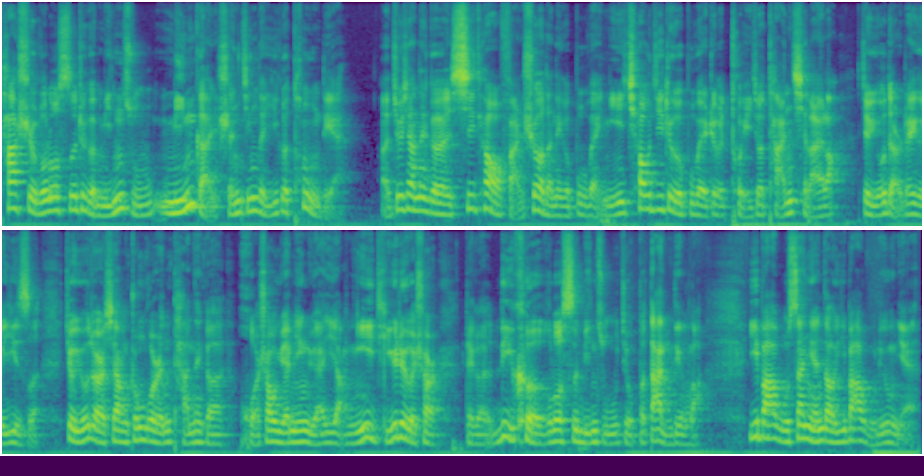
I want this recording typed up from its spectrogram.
它是俄罗斯这个民族敏感神经的一个痛点。啊，就像那个膝跳反射的那个部位，你一敲击这个部位，这个腿就弹起来了，就有点这个意思，就有点像中国人谈那个火烧圆明园一样。你一提这个事儿，这个立刻俄罗斯民族就不淡定了。一八五三年到一八五六年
